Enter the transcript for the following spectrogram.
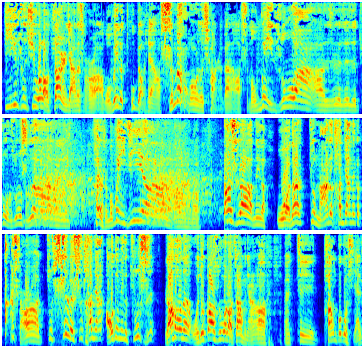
第一次去我老丈人家的时候啊，我为了图表现啊，什么活我都抢着干啊，什么喂猪啊啊，这这这做个猪食啊，还有什么喂鸡啊啊什么。当时啊，那个我呢就拿着他家那个大勺啊，就试了试他家熬的那个猪食，然后呢，我就告诉我老丈母娘啊，呃，这汤不够咸。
